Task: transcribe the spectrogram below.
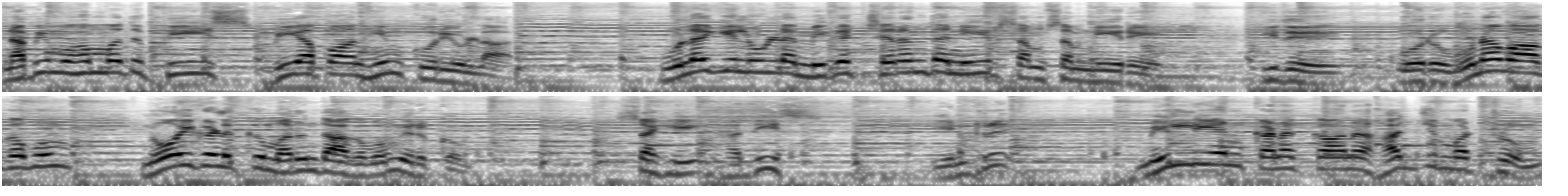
Nabi Muhammad peace be upon him கூறியுள்ளார் உலகில் உள்ள மிகச்சிறந்த நீர் சம்சம் நீரே. இது ஒரு உணவாகவும் நோய்களுக்கு மருந்தாகவும் இருக்கும். சஹி ஹதீஸ். இன்று மில்லியன் கணக்கான ஹஜ் மற்றும்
